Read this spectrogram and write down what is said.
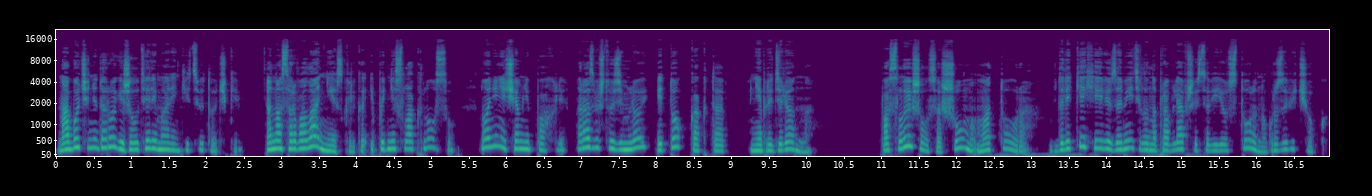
На обочине дороги желтели маленькие цветочки. Она сорвала несколько и поднесла к носу, но они ничем не пахли, разве что землей, и то как-то неопределенно. Послышался шум мотора. Вдалеке Хейли заметила направлявшийся в ее сторону грузовичок.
